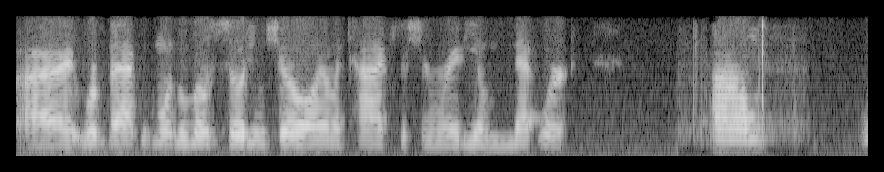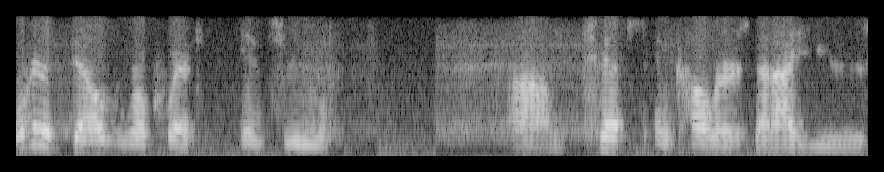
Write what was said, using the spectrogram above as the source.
All right, we're back with more of the Low Sodium Show on the Kayak Fishing Radio Network. Um, we're going to delve real quick into um, tips and colors that I use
